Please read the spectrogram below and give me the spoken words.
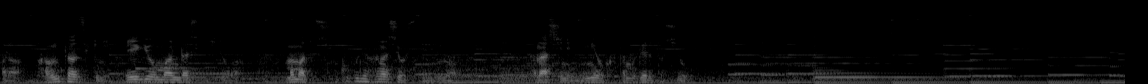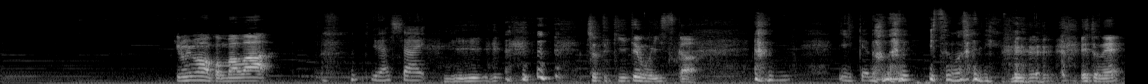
からカウンター席に営業マンらしき人がママと深刻に話をしているが話に耳を傾けるとしよう。ひろみママこんばんは。いらっしゃい。ちょっと聞いてもいいですか？いいけど何いつも何？えっとね、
